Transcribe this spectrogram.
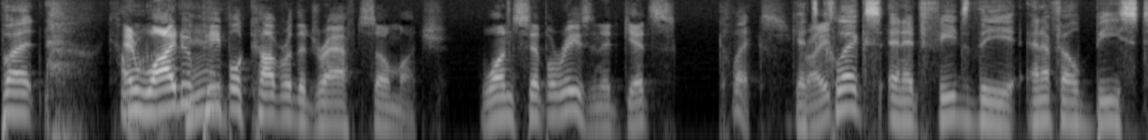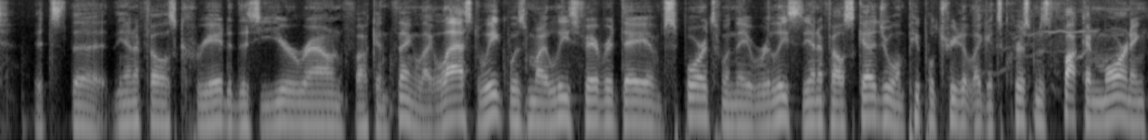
But and on, why do man. people cover the draft so much? One simple reason: it gets clicks. gets right? clicks and it feeds the NFL beast. It's the the NFL has created this year round fucking thing. Like last week was my least favorite day of sports when they released the NFL schedule and people treat it like it's Christmas fucking morning,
